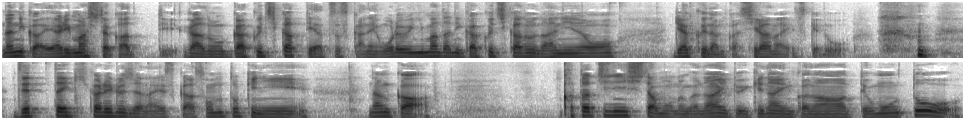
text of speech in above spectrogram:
何かやりましたかってあの学知化ってやつですかね。俺はいまだに学知化の何の略なんか知らないですけど。絶対聞かれるじゃないですか。その時になんか形にしたものがないといけないんかなって思うと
